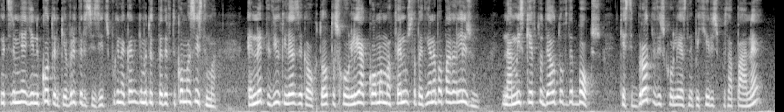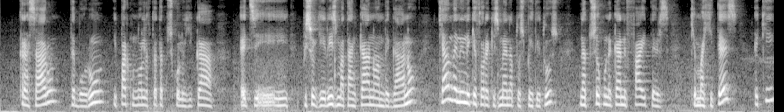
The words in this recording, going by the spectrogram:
έτσι είναι μια γενικότερη και ευρύτερη συζήτηση που έχει να κάνει και με το εκπαιδευτικό μας σύστημα. Ενέτη 2018 τα σχολεία ακόμα μαθαίνουν στα παιδιά να παπαγαλίζουν. Να μην σκέφτονται out of the box. Και στην πρώτη δυσκολία στην επιχείρηση που θα πάνε, κρασάρουν, δεν μπορούν, υπάρχουν όλα αυτά τα ψυχολογικά έτσι, πισωγυρίσματα αν κάνω, αν δεν κάνω. Και αν δεν είναι και θωρακισμένα από το σπίτι τους, να τους έχουν κάνει fighters και μαχητές, εκεί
